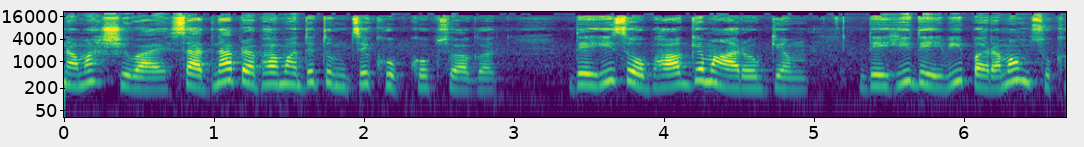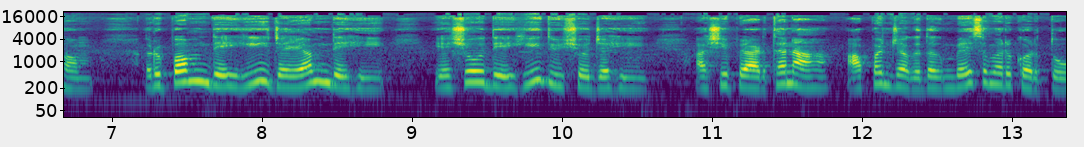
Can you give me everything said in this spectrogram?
नमः शिवाय साधना प्रभामध्ये तुमचे खूप खूप स्वागत. देही सौभाग्यम आरोग्यम देही देवी परमम सुखम रूपम देही जयम देही यशो देही द्विशोजही अशी प्रार्थना आपण जगदंबेसमोर करतो.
